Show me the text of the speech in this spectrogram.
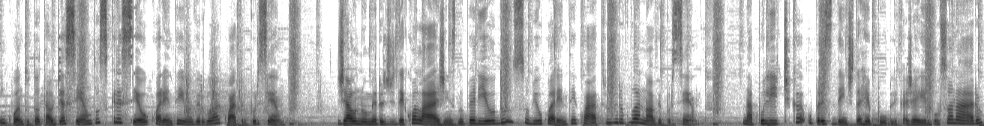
enquanto o total de assentos cresceu 41,4%. Já o número de decolagens no período subiu 44,9%. Na política, o presidente da República, Jair Bolsonaro,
